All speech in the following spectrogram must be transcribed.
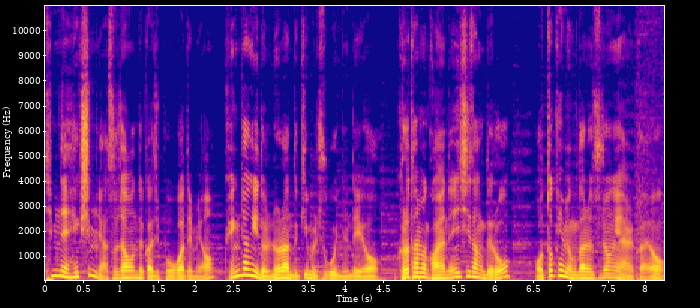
팀 내 핵심 야수 자원들까지 보호가 되며 굉장히 널널한 느낌을 주고 있는데요. 그렇다면 과연 NC 상대로 어떻게 명단을 수정해야 할까요?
